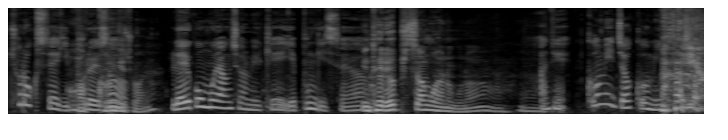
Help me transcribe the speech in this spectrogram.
초록색 아, 잎으로 그런 게 해서 좋아요? 레고 모양처럼 이렇게 예쁜 게 있어요. 인테리어 비싼 거 하는구나. 아니 꿈이죠 꿈 인테리어.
